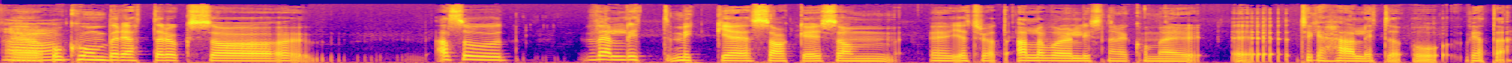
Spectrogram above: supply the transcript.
Ja. Eh, Och hon berättar också, alltså väldigt mycket saker som eh, jag tror att alla våra lyssnare kommer eh, tycka är härligt att veta.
